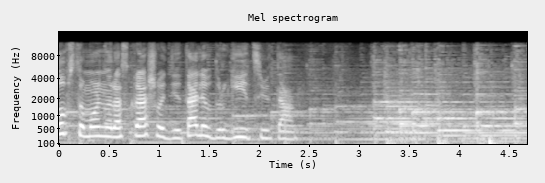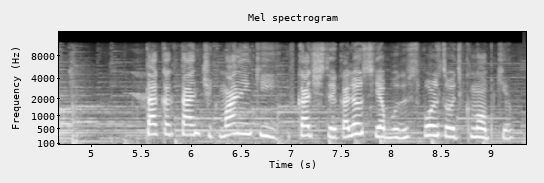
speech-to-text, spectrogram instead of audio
Удобства можно раскрашивать детали в другие цвета. Так как танчик маленький, в качестве колес я буду использовать кнопки.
